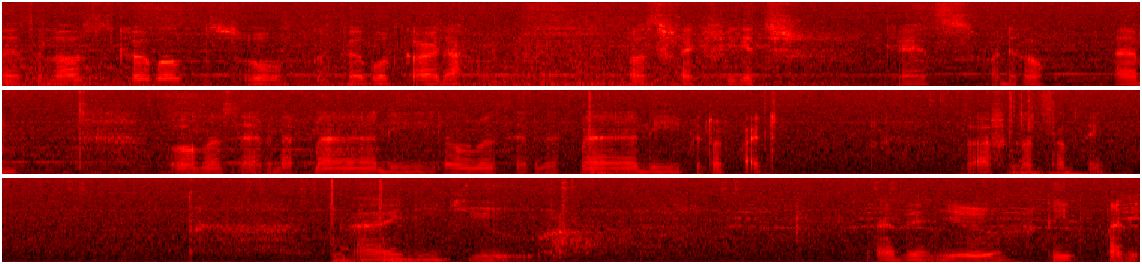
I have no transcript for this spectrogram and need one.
That's the last cobalt, or not cobalt, Garda. Last flag frigate. Okay, it's wonderful. Um, almost have enough money, almost have enough money, but not quite. So I forgot something. I need you. And then you need money,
